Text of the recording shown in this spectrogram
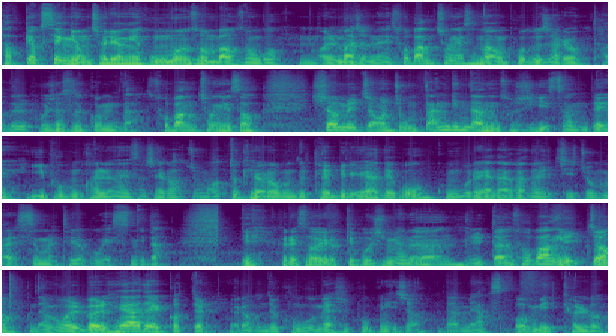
합격생 영철형의 공무원 수험 방송국 음, 얼마 전에 소방청에서 나온 보도자료 다들 보셨을 겁니다. 소방청에서 시험 일정을 조금 당긴다는 소식이 있었는데 이 부분 관련해서 제가 좀 어떻게 여러분들 대비를 해야 되고 공부를 해나가야 될지 좀 말씀을 드려보겠습니다. 예, 그래서 이렇게 보시면은 일단 소방 일정, 그다음에 월별 해야 될 것들 여러분들 궁금해하실 부분이죠. 그다음에 학습법 및 결론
